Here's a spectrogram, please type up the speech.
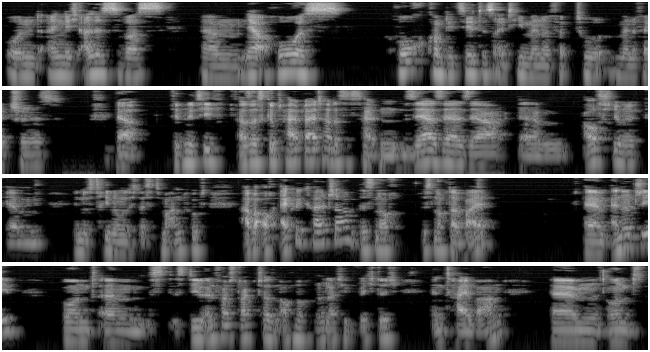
und eigentlich alles, was ähm, ja hohes, hochkompliziertes IT-Manufacturing ist. Ja, definitiv. Also es gibt Halbleiter, das ist halt ein sehr, sehr, sehr ähm, aufstrebende ähm, Industrie, wenn man sich das jetzt mal anguckt. Aber auch Agriculture ist noch, ist noch dabei. Ähm, Energy und ähm, Steel Infrastructure sind auch noch relativ wichtig in Taiwan. Ähm, und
